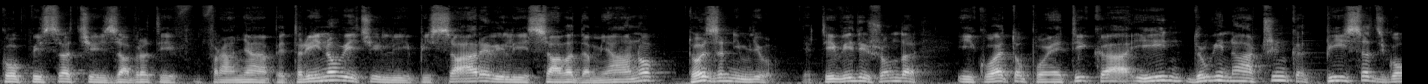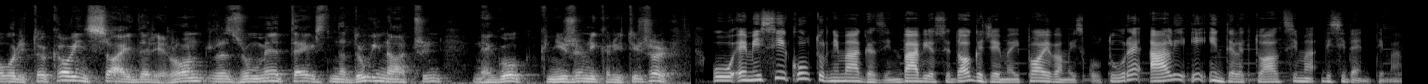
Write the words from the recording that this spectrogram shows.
kog pisa će izabrati Franja Petrinović ili Pisarev ili Sava Damjanov. To je zanimljivo, jer ti vidiš onda i koja je to poetika i drugi način kad pisac govori, to je kao insider, jer on razume tekst na drugi način nego književni kritičar. U emisiji Kulturni magazin bavio se događajima i pojavama iz kulture, ali i intelektualcima disidentima.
